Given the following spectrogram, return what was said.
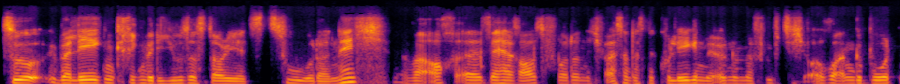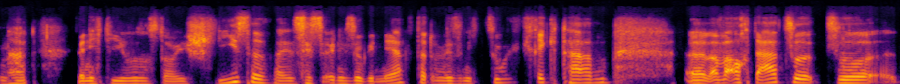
zu überlegen, kriegen wir die User Story jetzt zu oder nicht, war auch äh, sehr herausfordernd. Ich weiß noch, dass eine Kollegin mir irgendwann mal 50 Euro angeboten hat, wenn ich die User Story schließe, weil es sich irgendwie so genervt hat und wir sie nicht zugekriegt haben. Äh, aber auch dazu zu,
